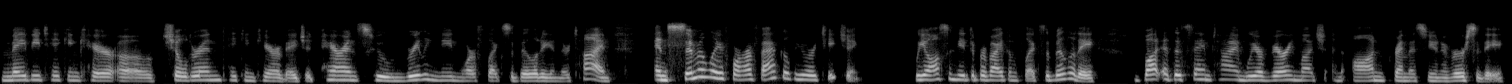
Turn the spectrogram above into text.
may be taking care of children, taking care of aged parents who really need more flexibility in their time. And similarly for our faculty who are teaching, we also need to provide them flexibility. But at the same time, we are very much an on-premise university.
